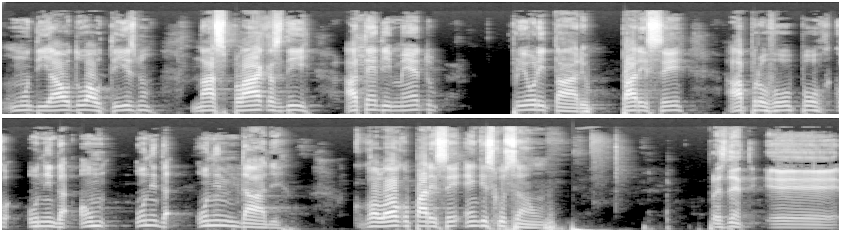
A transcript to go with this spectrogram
mundial do autismo nas placas de atendimento prioritário. Parecer aprovou por unidade. unidade. Coloco o parecer em discussão. Presidente, é,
